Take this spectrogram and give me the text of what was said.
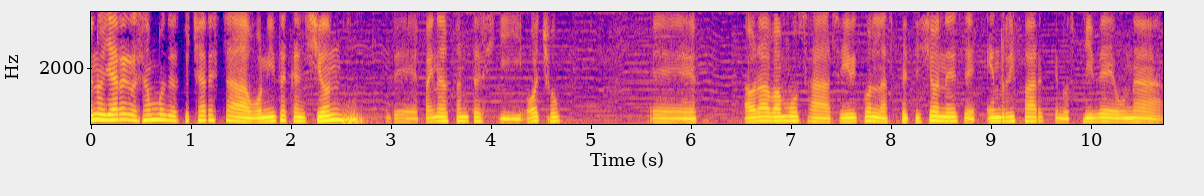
Bueno, ya regresamos de escuchar esta bonita canción de Final Fantasy VIII. Eh, ahora vamos a seguir con las peticiones de Henry Farr, que nos pide una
